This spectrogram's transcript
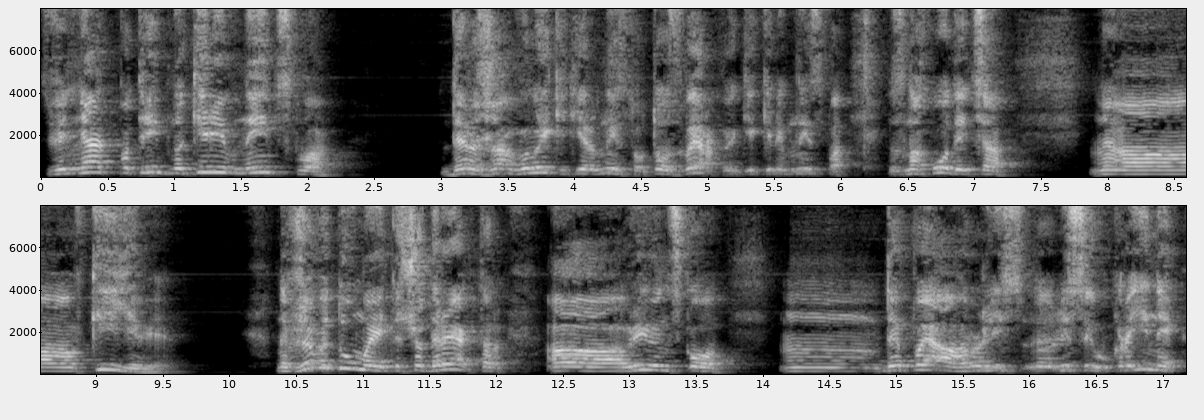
Звільняти потрібно керівництво, держав, велике керівництво, то зверху, яке керівництво знаходиться в Києві. Невже ви думаєте, що директор Рівенського м, ДП Агроліси України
